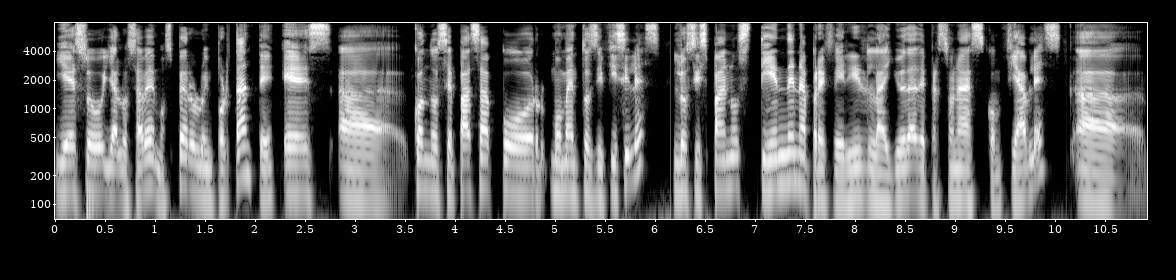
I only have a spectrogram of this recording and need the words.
Y eso ya lo sabemos, pero lo importante es uh, cuando se pasa por momentos difíciles, los hispanos tienden a preferir la ayuda de personas confiables uh,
